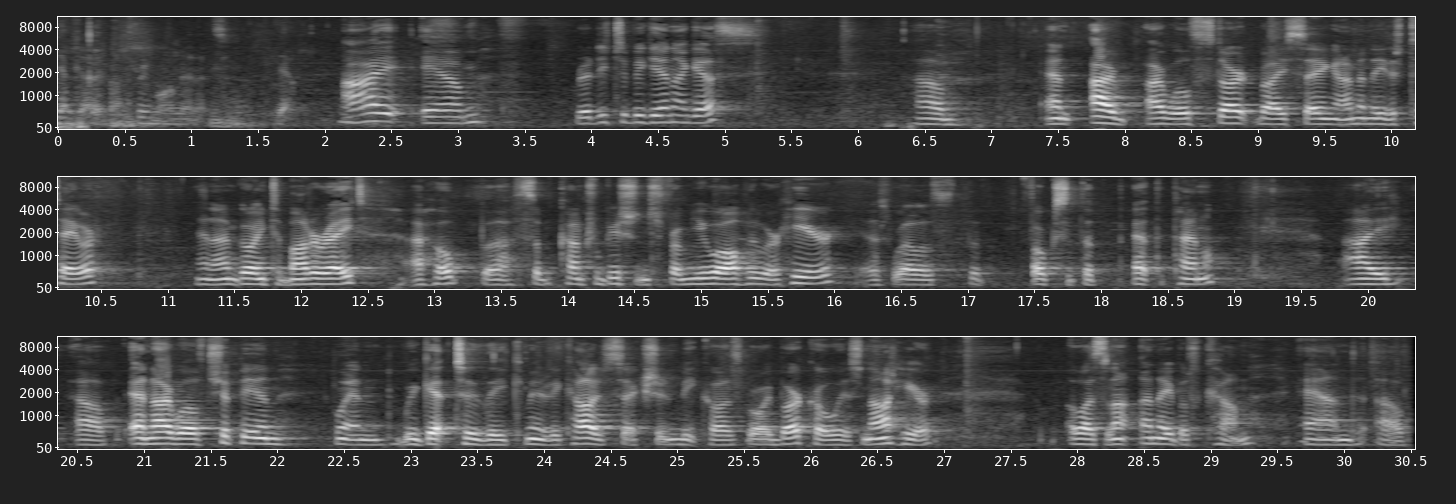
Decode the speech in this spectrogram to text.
We've got about three more minutes. Yeah. I am ready to begin, I guess. Um, and I, I will start by saying I'm Anita Taylor, and I'm going to moderate, I hope, uh, some contributions from you all who are here, as well as the folks at the, at the panel. I, uh, and I will chip in when we get to the community college section because Roy Berko is not here, was not, unable to come and uh,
